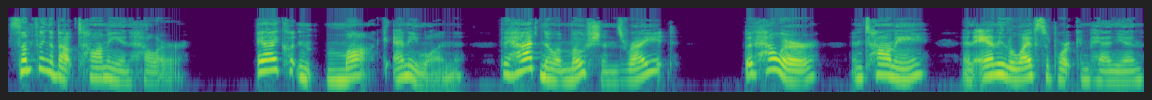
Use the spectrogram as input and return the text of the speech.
Something about Tommy and Heller. AI couldn't mock anyone. They had no emotions, right? But Heller, and Tommy, and Annie the life support companion,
